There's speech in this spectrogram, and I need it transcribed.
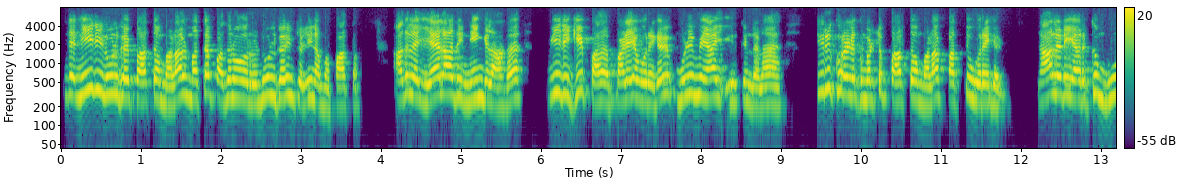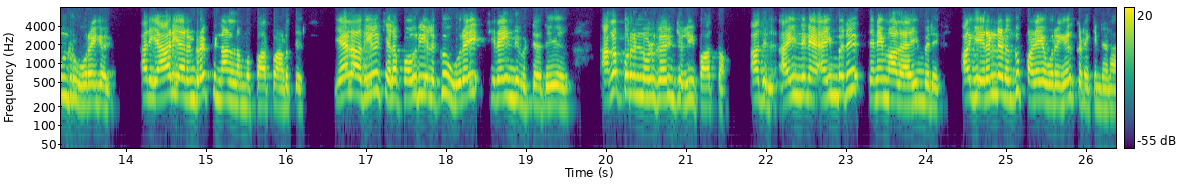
இந்த நீதி நூல்கள் பார்த்தோமானால் மொத்த பதினோரு நூல்கள்னு சொல்லி நம்ம பார்த்தோம். அதுல ஏழாவது நீங்களாக மீதிக்கு ப பழைய உரைகள் முழுமையாய் இருக்கின்றன. திருக்குறளுக்கு மட்டும் பார்த்தோம்னா பத்து உரைகள். நாலடியாருக்கு மூன்று உரைகள். அது யார் யாருன்ற பின்னால் நம்ம பார்ப்போம் அடுத்து. ஏழாவதில் சில பகுதிகளுக்கு உரை சிதைந்து விட்டது. அகப்பொருள் நூல்கள்னு சொல்லி பார்த்தோம். அதில் ஐந்தினை ஐம்பது தினைமாலை ஐம்பது ஆகிய இரண்டனுக்கு பழைய உரைகள் கிடைக்கின்றன.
